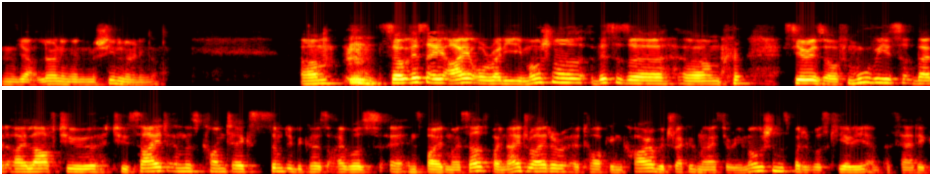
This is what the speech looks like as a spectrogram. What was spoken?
mm, yeah, learning and machine learning. Um, so is AI already emotional? This is a um, series of movies that I love to, to cite in this context, simply because I was uh, inspired myself by Knight Rider, a talking car which recognized your emotions, but it was clearly empathetic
